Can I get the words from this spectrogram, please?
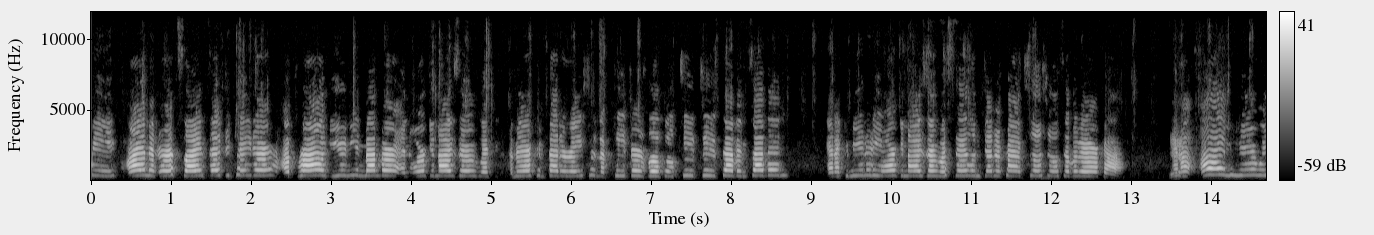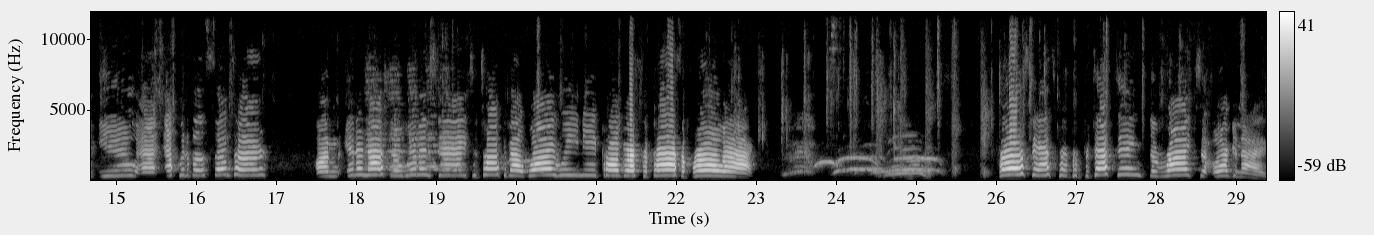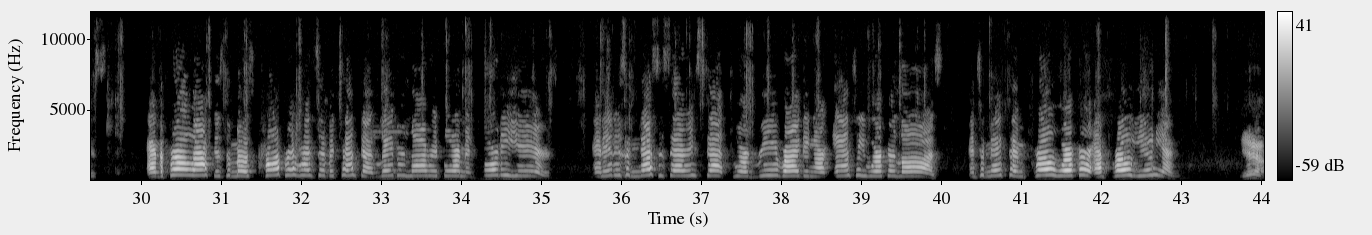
me, I am an earth science educator, a proud union member and organizer with American Federation of Teachers Local 2277, and a community organizer with Salem Democratic Socialists of America. And I, I'm here with you at Equitable Center on International Women's Day to talk about why we need Congress to pass a PRO Act. PRO stands for Protecting the Right to Organize. And the PRO Act is the most comprehensive attempt at labor law reform in 40 years. And it is a necessary step toward rewriting our anti-worker laws and to make them pro-worker and pro-union. Yeah.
